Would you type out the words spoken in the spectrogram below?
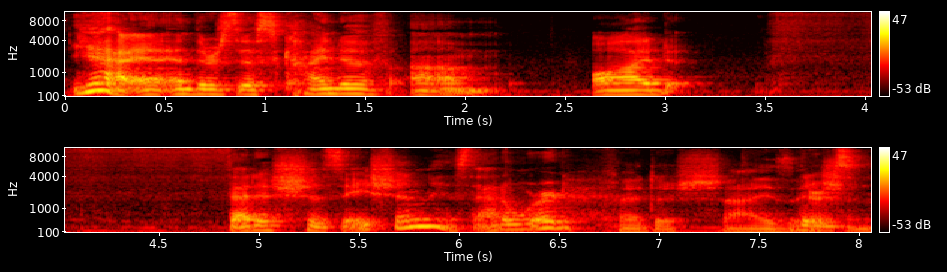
yeah, and, and there's this kind of um, odd fetishization. Is that a word? Fetishization. there's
